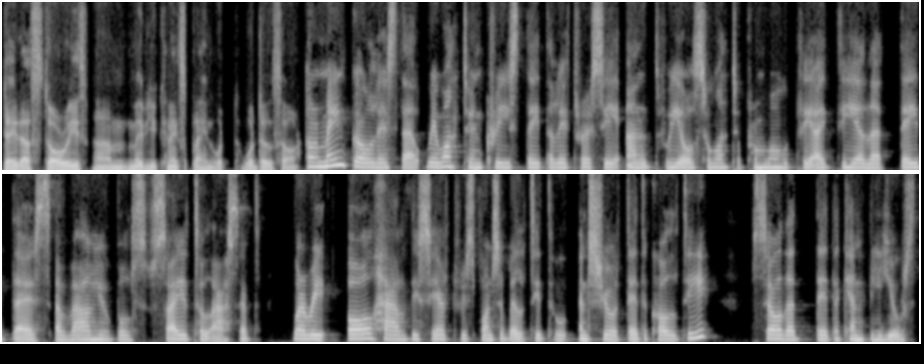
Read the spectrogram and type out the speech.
data stories. Um, maybe you can explain what, what those are. Our main goal is that we want to increase data literacy and we also want to promote the idea that data is a valuable societal asset where we all have the shared responsibility to ensure data quality so that data can be used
